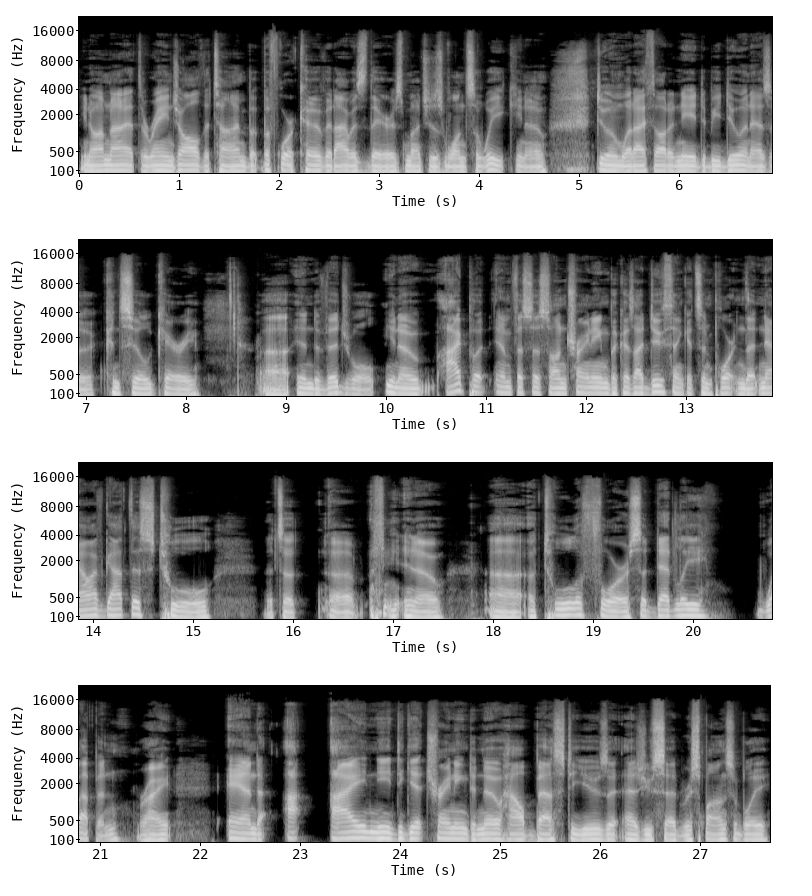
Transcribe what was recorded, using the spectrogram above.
you know, I'm not at the range all the time, but before COVID, I was there as much as once a week, you know, doing what I thought I needed to be doing as a concealed carry uh, individual. You know, I put emphasis on training because I do think it's important that now I've got this tool that's a, uh, you know, uh, a tool of force, a deadly weapon, right? And I, I need to get training to know how best to use it, as you said, responsibly.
